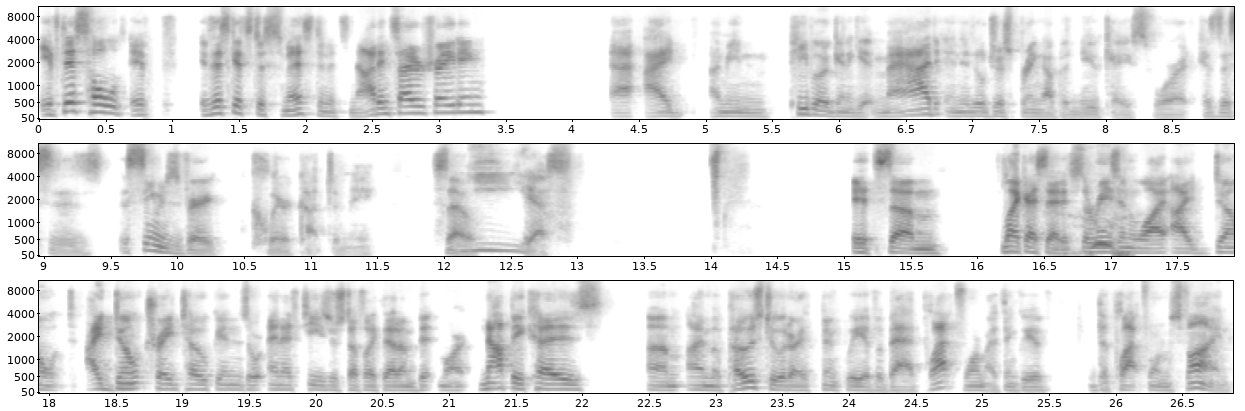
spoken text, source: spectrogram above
if this whole if if this gets dismissed and it's not insider trading, I I mean people are going to get mad and it'll just bring up a new case for it because this is this seems very clear cut to me. So Yeah. yes, it's um like I said, it's the reason why I don't I don't trade tokens or NFTs or stuff like that on Bitmart. Not because um, I'm opposed to it or I think we have a bad platform. I think we have the platform's fine.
